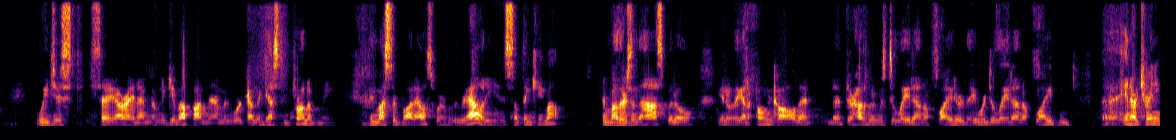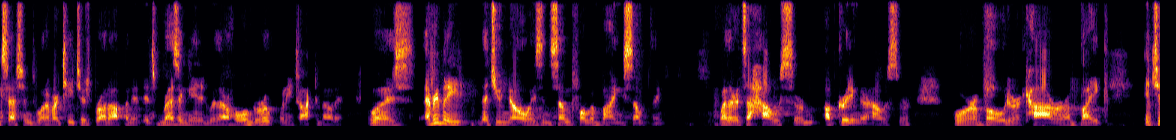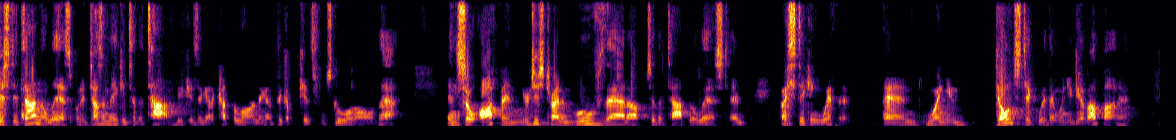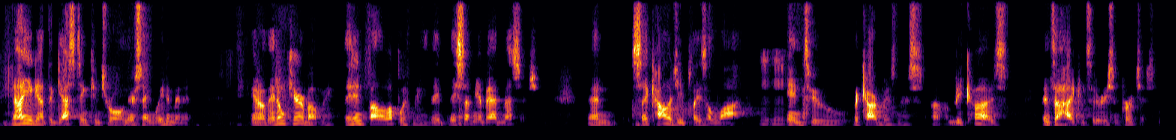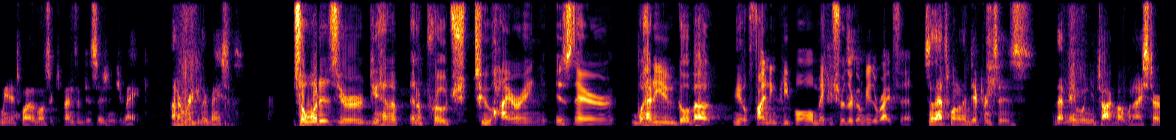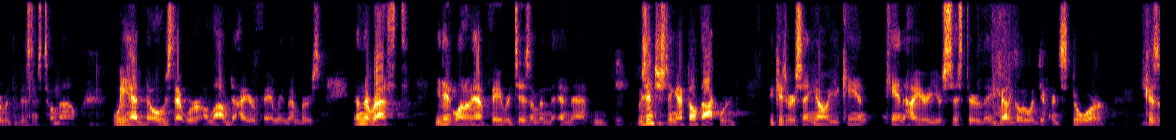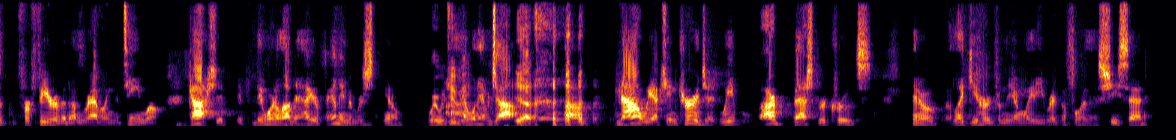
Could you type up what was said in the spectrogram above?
we just say, all right, I'm, I'm going to give up on them and work on the guest in front of me. They must have bought elsewhere. But the reality is something came up. Their mother's in the hospital. You know, they got a phone call that, that their husband was delayed on a flight or they were delayed on a flight. And uh, in our training sessions, one of our teachers brought up, and it, it's resonated with our whole group when he talked about it, was everybody that you know is in some form of buying something whether it's a house or upgrading their house or or a boat or a car or a bike. It just it's on the list, but it doesn't make it to the top because they got to cut the lawn, they got to pick up the kids from school and all of that. And so often you're just trying to move that up to the top of the list and by sticking with it. And when you don't stick with it, when you give up on it, now you got the guest in control and they're saying, wait a minute, you know, they don't care about me. They didn't follow up with me. They, they sent me a bad message. And psychology plays a lot mm-hmm. into the car business uh, because it's a high consideration purchase. I mean, it's one of the most expensive decisions you make on a regular basis. So, what is your? Do you have a, an approach to hiring? Is there? How do you go about you know finding people, making sure they're going to be the right fit? So that's one of the differences that maybe when you talk about when I started with the business till now, we had those that were allowed to hire family members, then the rest you didn't want to have favoritism and, and that. And it was interesting. I felt awkward because we were saying, no, you can't can't hire your sister. They've got to go to a different store because for fear of it unraveling the team. Well, gosh, if, if they weren't allowed to hire family members, you know, where would you be? I wouldn't have a job. Yeah. um, now we actually encourage it. We our best recruits, you know, like you heard from the young lady right before this, she said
